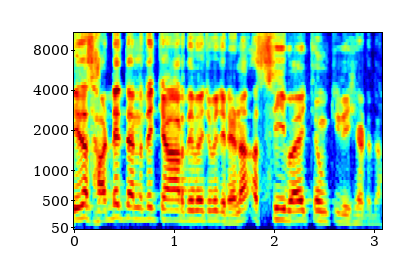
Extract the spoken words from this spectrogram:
ਇਹਦਾ 3.5 ਤੇ 4 ਦੇ ਵਿੱਚ ਵਿੱਚ ਰਹਿਣਾ 80 ਬਾਈ 34 ਦੇ ਸ਼ੈੱਡ ਦਾ।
